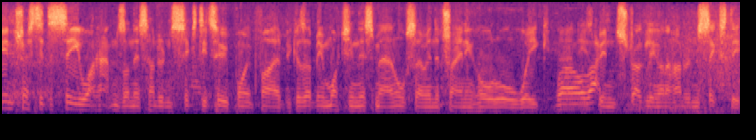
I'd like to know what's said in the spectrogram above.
Be interested to see what happens on this 162.5 because I've been watching this man also in the training hall all week. Well, and he's been struggling on 160.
